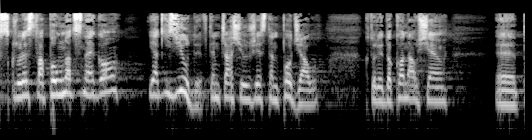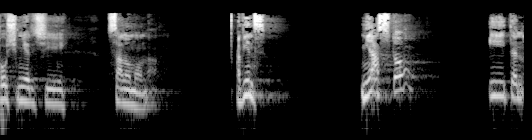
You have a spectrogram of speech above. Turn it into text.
z Królestwa Północnego, jak i z Judy. W tym czasie już jest ten podział, który dokonał się e, po śmierci Salomona. A więc miasto i ten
